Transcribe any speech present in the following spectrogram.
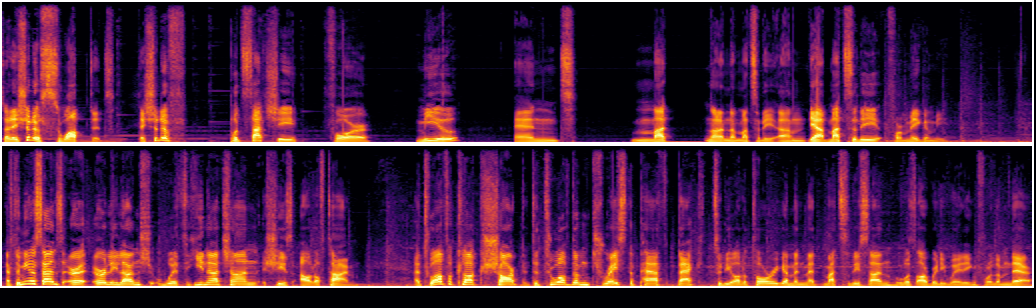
So they should have swapped it. They should have put Sachi for Miu, and Mat... No, not Matsuri. Um, yeah, Matsuri for Megumi. After Mio-san's early lunch with Hina-chan, she's out of time. At 12 o'clock sharp, the two of them traced the path back to the auditorium and met Matsuri-san, who was already waiting for them there.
